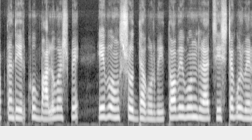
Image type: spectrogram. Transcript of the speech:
আপনাদের খুব ভালোবাসবে। এবং শ্রদ্ধা করবে। তবে বন্ধুরা, চেষ্টা করবেন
